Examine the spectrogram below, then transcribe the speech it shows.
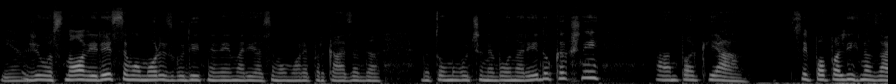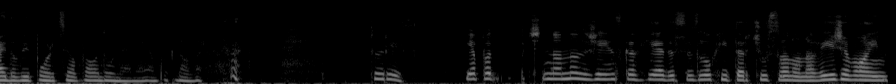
Ja. Že v osnovi res se mu more zgoditi, ne vem, Marija se mu more prikazati, da, da to mogoče ne bo naredil kakšni, ampak ja, se pa pa lih nazaj dobi porcijo pa od une, ne, ampak dobro. To je res. Ja, pa pač na nas ženskah je, da se zelo hitro čustveno navežemo in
